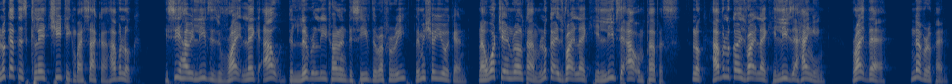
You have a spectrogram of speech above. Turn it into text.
Look at this clear cheating by Saka. Have a look. You see how he leaves his right leg out, deliberately trying to deceive the referee? Let me show you again. Now watch it in real time. Look at his right leg. He leaves it out on purpose. Look, have a look at his right leg. He leaves it hanging. Right there. Never a pen.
